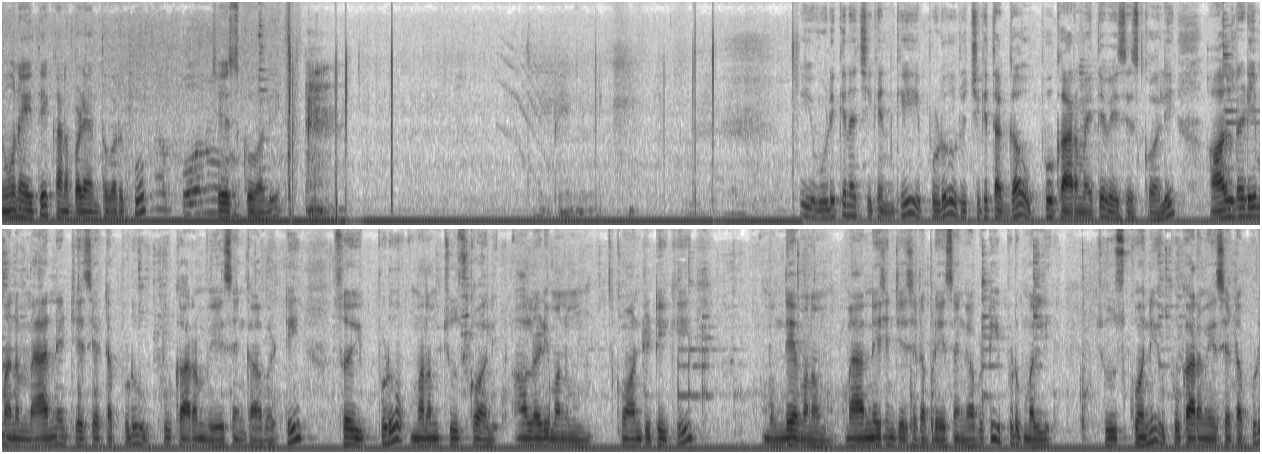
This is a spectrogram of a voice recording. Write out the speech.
నూనె అయితే కనపడేంత వరకు చేసుకోవాలి. ఈ ఉడికిన చికెన్కి ఇప్పుడు రుచికి తగ్గ ఉప్పు కారం అయితే వేసేసుకోవాలి. ఆల్రెడీ మనం మ్యారినేట్ చేసేటప్పుడు ఉప్పు కారం వేసాం కాబట్టి సో ఇప్పుడు మనం చూసుకోవాలి. ఆల్రెడీ మనం క్వాంటిటీకి ముందే మనం మ్యారినేషన్ చేసేటప్పుడు వేసాం కాబట్టి ఇప్పుడు మళ్ళీ చూసుకొని ఉప్పు కారం వేసేటప్పుడు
